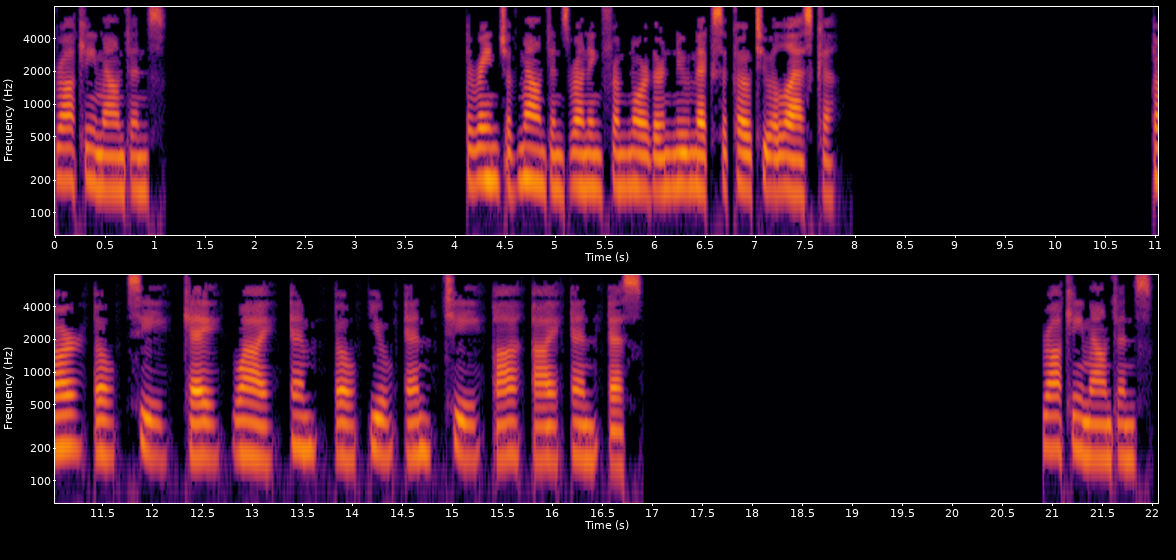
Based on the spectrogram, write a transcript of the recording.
Rocky Mountains. A range of mountains running from northern New Mexico to Alaska. R O C K Y M O U N T A I N S. Rocky Mountains.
